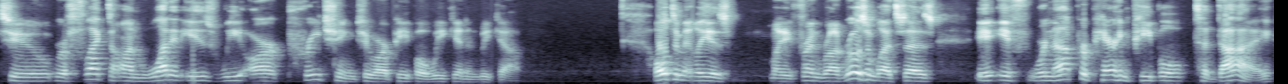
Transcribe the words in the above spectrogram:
to reflect on what it is we are preaching to our people week in and week out. Ultimately, as my friend Rod Rosenbladt says, if we're not preparing people to die,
